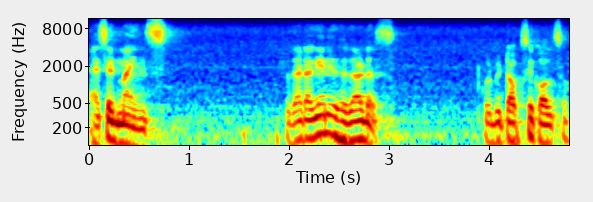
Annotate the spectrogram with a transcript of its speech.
acid mines. So that again is hazardous. Could be toxic also.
